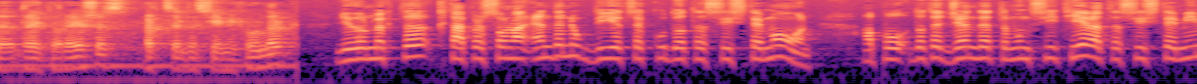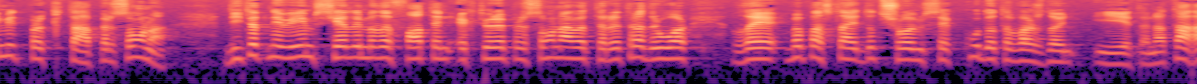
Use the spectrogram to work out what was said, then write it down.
të drejtoreshës për të cilës jemi kundër. Lidhur me këtë, këta persona ende nuk dihet se ku do të sistemohen, apo do të gjendet mundësi tjera të sistemimit për këta persona. Ditët në vijim sjellim edhe fatin e këtyre personave të retarduar dhe më pastaj do të shohim se ku do të vazhdojnë jetën ata.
